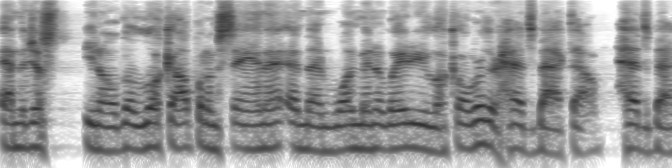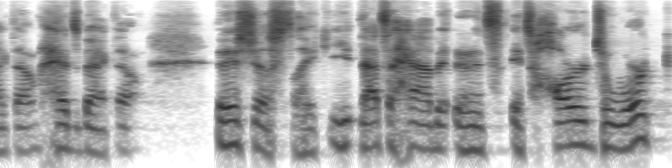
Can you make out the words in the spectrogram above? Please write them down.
and they just you know they'll look up when I'm saying it, and then one minute later you look over, their heads back down, heads back down, heads back down. And it's just like that's a habit, and it's it's hard to work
